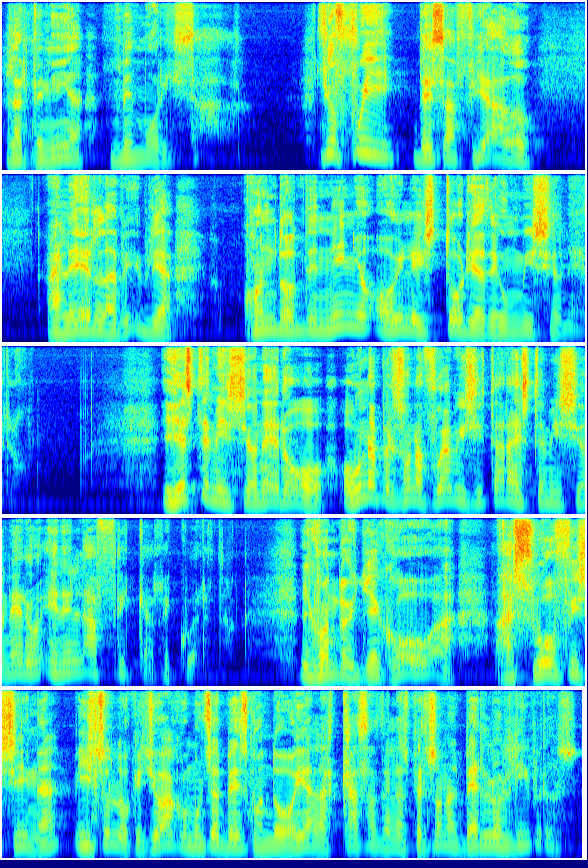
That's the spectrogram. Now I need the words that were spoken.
la tenía memorizada. Yo fui desafiado a leer la Biblia cuando de niño oí la historia de un misionero. Y este misionero o, una persona fue a visitar a este misionero en el África, recuerdo. Y cuando llegó a, su oficina, hizo lo que yo hago muchas veces cuando voy a las casas de las personas, ver los libros.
